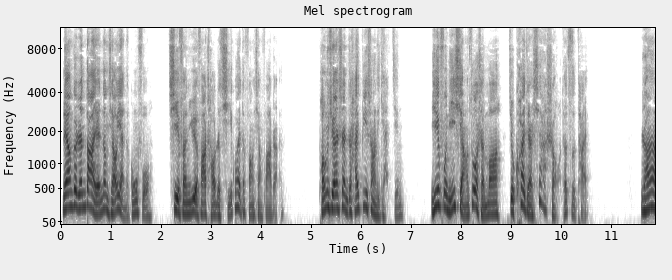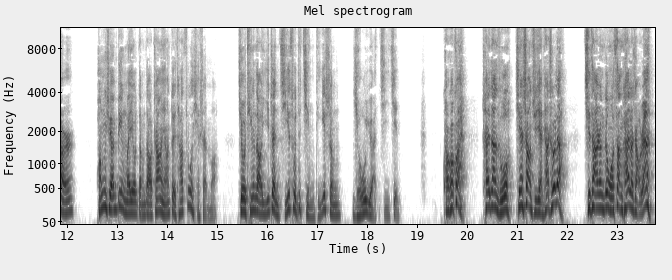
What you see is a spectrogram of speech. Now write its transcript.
两个人大眼瞪小眼的功夫。气氛越发朝着奇怪的方向发展，彭璇甚至还闭上了眼睛，一副你想做什么就快点下手的姿态。然而，彭璇并没有等到张扬对他做些什么，就听到一阵急促的警笛声由远及近：“快快快，拆弹组先上去检查车辆，其他人跟我散开了找人。”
